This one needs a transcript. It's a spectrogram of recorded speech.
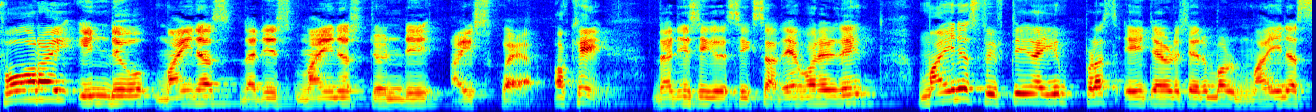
four i into minus that is minus twenty i square okay that is equal six അതേപോലെ എഴുതി. മൈനസ് ഫിഫ്റ്റീൻ ഐയും പ്ലസ് എയ്റ്റ് ഐയോട് ചേരുമ്പോൾ minus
